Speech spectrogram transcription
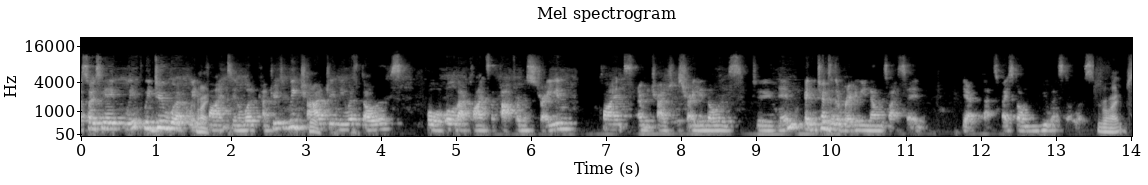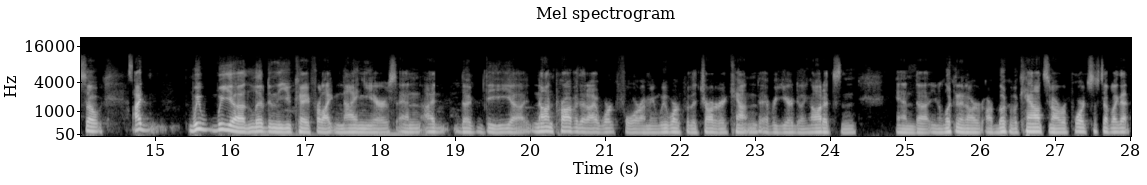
associate with. We do work with right. clients in a lot of countries. We charge sure. in US dollars for all of our clients apart from Australian clients, and we charge Australian dollars to them. But in terms of the revenue numbers, I said, yeah, that's based on US dollars. Right. So I we we uh, lived in the UK for like nine years, and I the the uh, nonprofit that I work for. I mean, we work with a chartered accountant every year doing audits and and uh, you know looking at our, our book of accounts and our reports and stuff like that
